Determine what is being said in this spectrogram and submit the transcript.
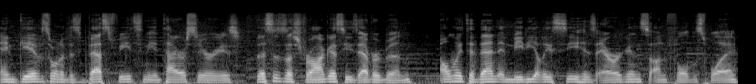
and gives one of his best feats in the entire series. This is the strongest he's ever been only to then immediately see his arrogance on full display.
